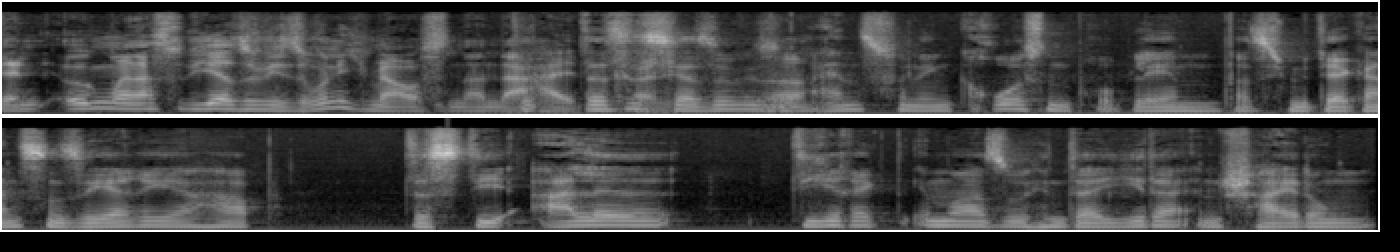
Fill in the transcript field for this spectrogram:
denn irgendwann hast du die ja sowieso nicht mehr auseinanderhalten Das können. ist ja sowieso ne? eins von den großen Problemen, was ich mit der ganzen Serie habe, dass die alle direkt immer so hinter jeder Entscheidung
